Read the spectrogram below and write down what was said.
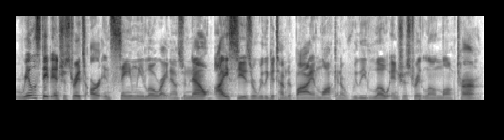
real estate interest rates are insanely low right now. So now I see is a really good time to buy and lock in a really low interest rate loan long term.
